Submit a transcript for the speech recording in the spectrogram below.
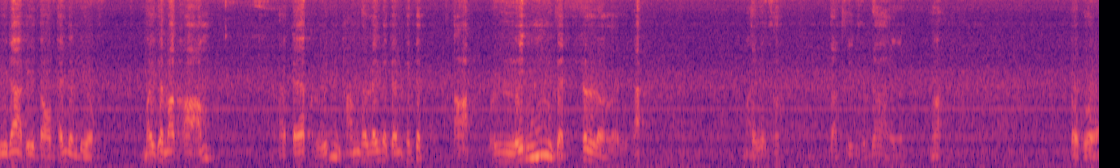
มีหน้าที่ตอบฉันอย่างเดียว ไม่ใช่มาถามถ้า แกขืนทำทะเลกับฉันฉันจะตัดลิ้นแกซะเลยนะตกลงครับ ตัดลิ้นผมได้เหรอนะตกลง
